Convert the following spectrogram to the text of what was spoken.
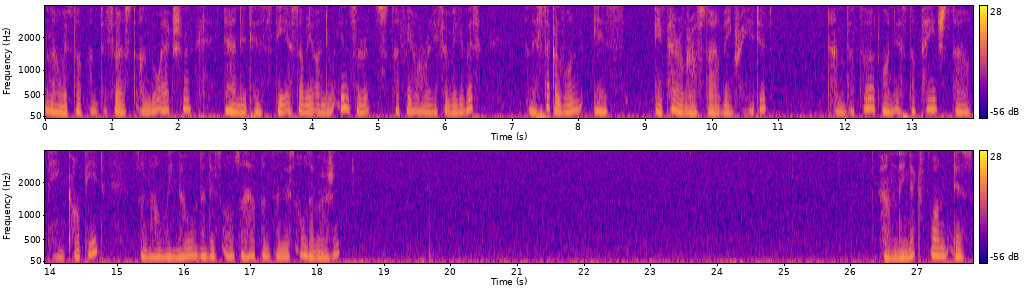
now we stop at the first undo action and it is the SW undo inserts that we are already familiar with. And the second one is a paragraph style being created. And the third one is the page style being copied. So now we know that this also happens in this older version. And the next one is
